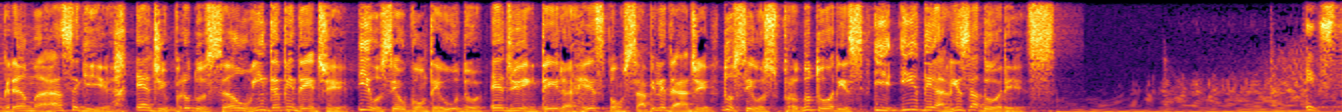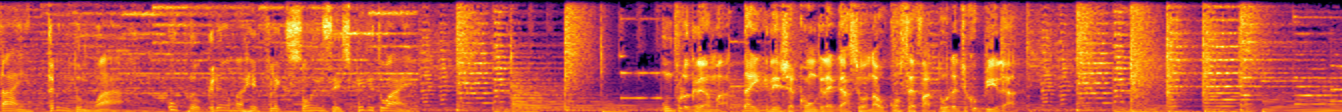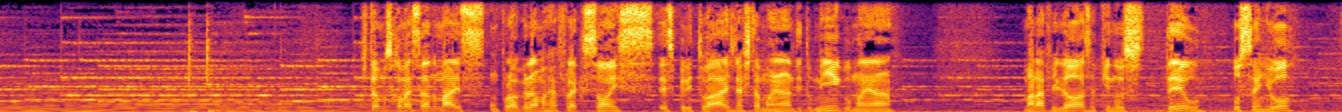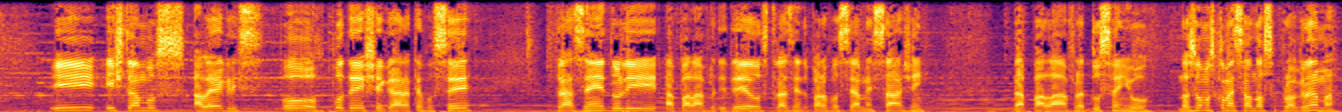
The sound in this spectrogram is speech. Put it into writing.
programa a seguir é de produção independente e o seu conteúdo é de inteira responsabilidade dos seus produtores e idealizadores. Está entrando no ar o programa Reflexões Espirituais. Um programa da Igreja Congregacional Conservadora de Cupira Estamos começando mais um programa Reflexões Espirituais nesta manhã de domingo, manhã maravilhosa que nos deu o Senhor. E estamos alegres por poder chegar até você, trazendo-lhe a palavra de Deus, trazendo para você a mensagem da palavra do Senhor. Nós vamos começar o nosso programa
